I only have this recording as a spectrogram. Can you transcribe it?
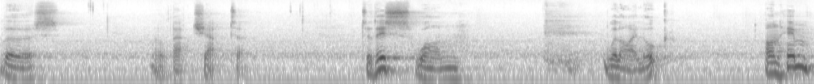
verse, of that chapter, to this one will I look, on him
